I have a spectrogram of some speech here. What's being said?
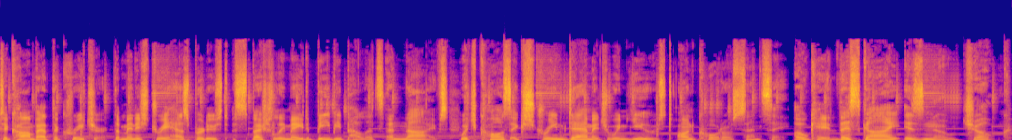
To combat the creature, the Ministry has produced specially made BB pellets and knives, which cause extreme damage when used on Koro Sensei. Okay, this guy is no joke.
